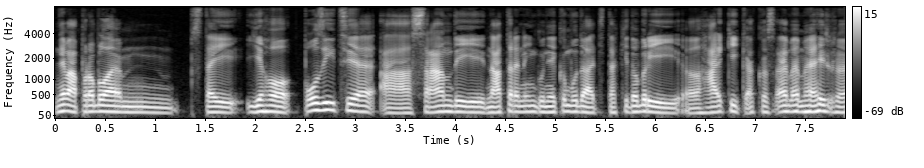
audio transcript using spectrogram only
Nemá problém z tej jeho pozície a srandy na tréningu niekomu dať taký dobrý eh, high kick ako z MMA, že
